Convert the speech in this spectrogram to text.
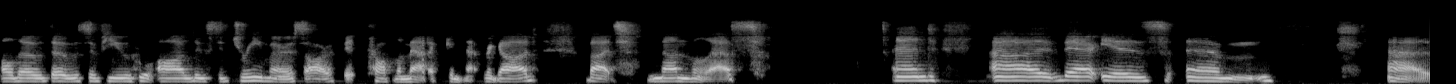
Although those of you who are lucid dreamers are a bit problematic in that regard, but nonetheless. And uh, there is um, uh,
